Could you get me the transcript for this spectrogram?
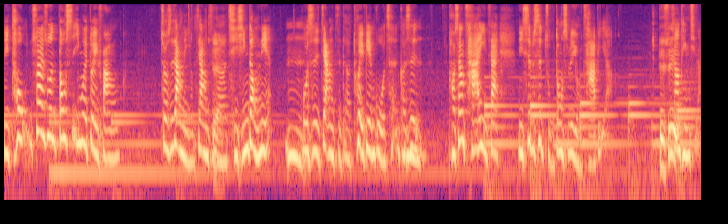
你偷，虽然说都是因为对方，就是让你有这样子的起心动念，嗯，或是这样子的蜕变过程，可是好像差异在你是不是主动，是不是有差别啊？对，所以这样听起来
